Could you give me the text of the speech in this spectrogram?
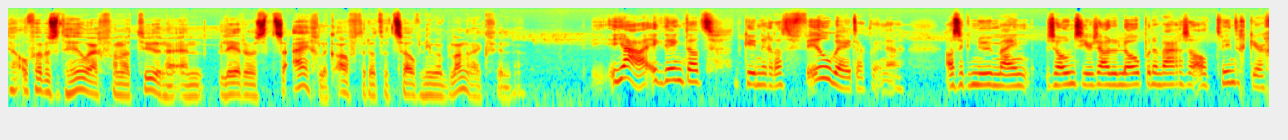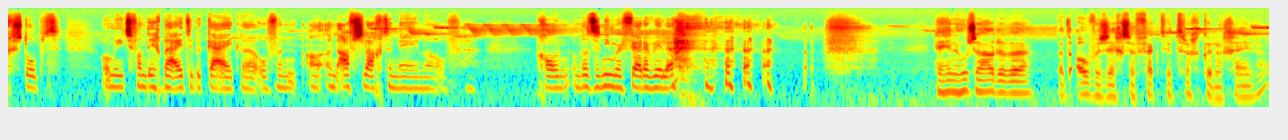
Ja, of hebben ze het heel erg van nature en leren we het ze eigenlijk af, doordat we het zelf niet meer belangrijk vinden? Ja, ik denk dat kinderen dat veel beter kunnen. Als ik nu mijn zoons hier zouden lopen, dan waren ze al twintig keer gestopt om iets van dichtbij te bekijken of een, een afslag te nemen. Of eh, gewoon omdat ze niet meer verder willen. Hey, en hoe zouden we dat overzichtseffect weer terug kunnen geven?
